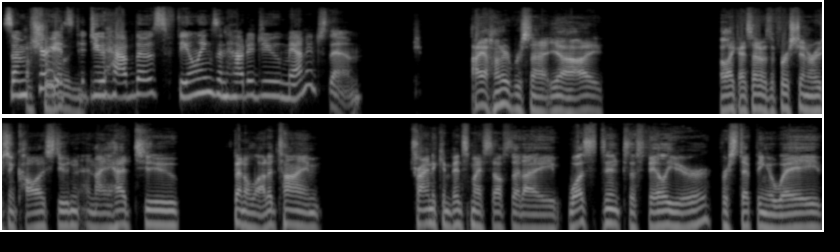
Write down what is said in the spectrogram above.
So I'm Absolutely. curious, did you have those feelings and how did you manage them? I 100%. Yeah. I, like I said, I was a first generation college student and I had to spend a lot of time trying to convince myself that I wasn't a failure for stepping away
